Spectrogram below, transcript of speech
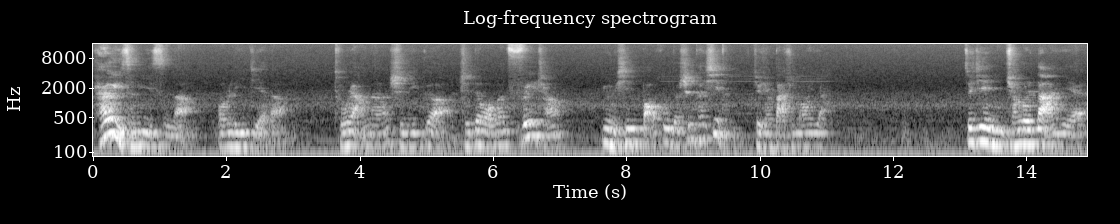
还有一层意思呢，我们理解的土壤呢是一个值得我们非常用心保护的生态系统，就像大熊猫一样。最近全国人大也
